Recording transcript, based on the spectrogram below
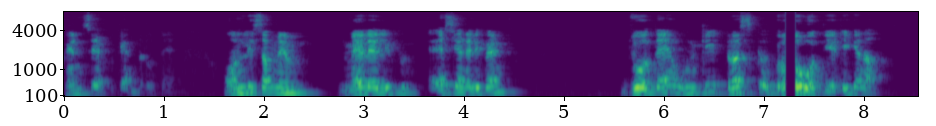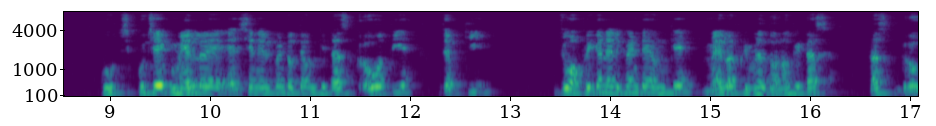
फेन शेप के अंदर होते हैं। Only some male Asian elephant जो होते हैं, उनकी ट्रस्क ग्रो होती है, ठीक है ना? कुछ कुछ एक मेल एशियन एलिफेंट होते हैं, उनकी टस ग्रो होती है, जबकि जो अफ्रीकन एलिफेंट है, उनके मेल और फीमेल दोनों की टस टस ग्रो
